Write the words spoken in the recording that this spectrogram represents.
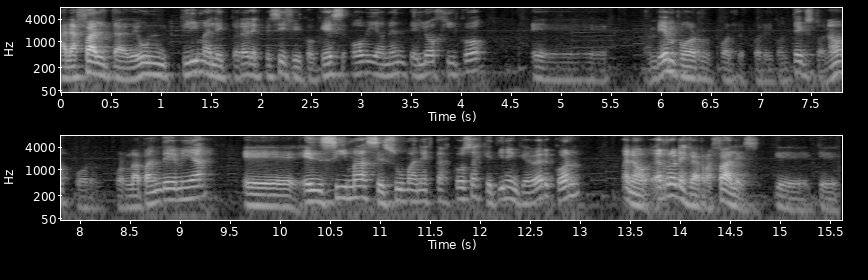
a la falta de un clima electoral específico, que es obviamente lógico, también por, el contexto, ¿no? Por, la pandemia, encima se suman estas cosas que tienen que ver con, bueno, errores garrafales que,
